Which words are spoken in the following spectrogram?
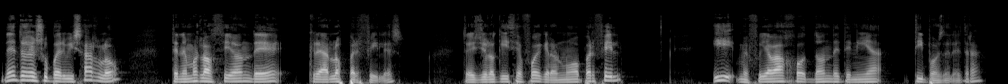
Dentro de supervisarlo, tenemos la opción de crear los perfiles. Entonces yo lo que hice fue crear un nuevo perfil y me fui abajo donde tenía tipos de letra.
